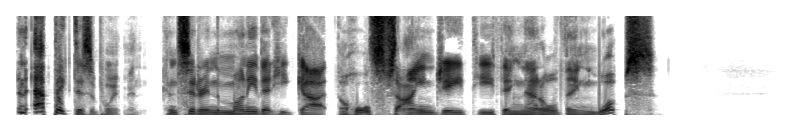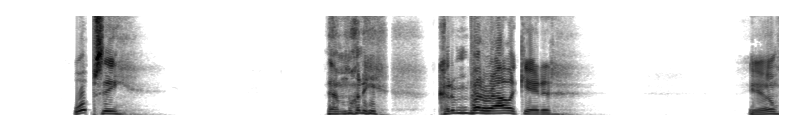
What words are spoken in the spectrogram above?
An epic disappointment considering the money that he got, the whole sign JT thing, that whole thing. Whoops. Whoopsie. That money could have been better allocated. You know?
